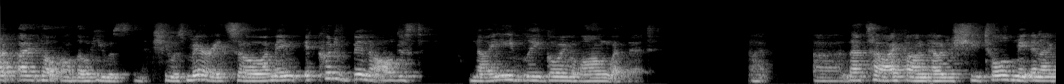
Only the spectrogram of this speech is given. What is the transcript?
I, I thought, although he was, she was married. So, I mean, it could have been all just naively going along with it. But, uh, that's how I found out is she told me, and I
